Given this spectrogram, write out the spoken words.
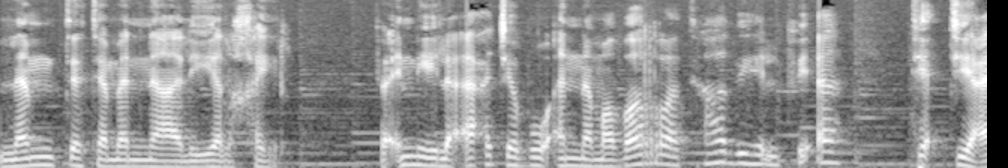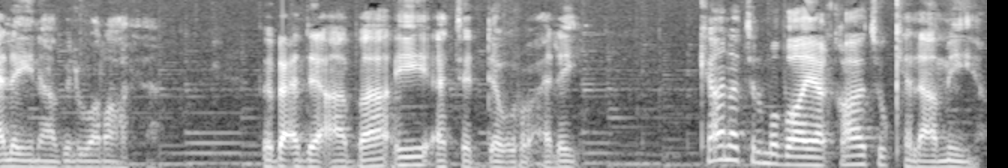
لم تتمنى لي الخير. فإني لأعجب أن مضرة هذه الفئة تأتي علينا بالوراثة. فبعد آبائي أتى الدور علي. كانت المضايقات كلامية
